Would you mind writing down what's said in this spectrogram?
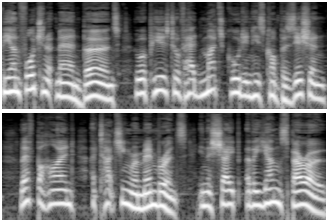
The unfortunate man Burns, who appears to have had much good in his composition, left behind a touching remembrance in the shape of a young sparrow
